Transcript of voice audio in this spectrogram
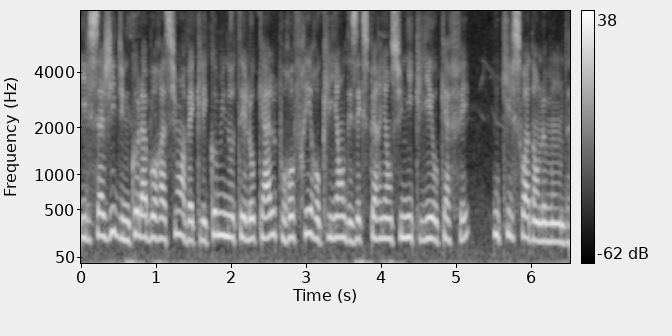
Il s'agit d'une collaboration avec les communautés locales pour offrir aux clients des expériences uniques liées au café, où qu'ils soient dans le monde.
